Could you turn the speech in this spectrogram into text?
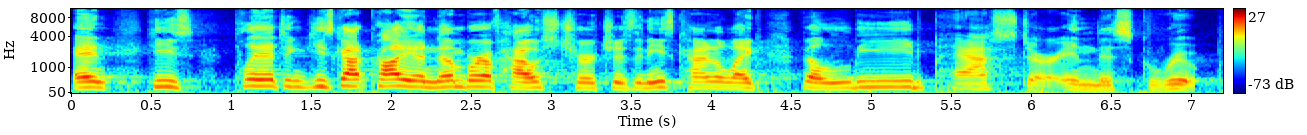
And he's planting, he's got probably a number of house churches, and he's kind of like the lead pastor in this group.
